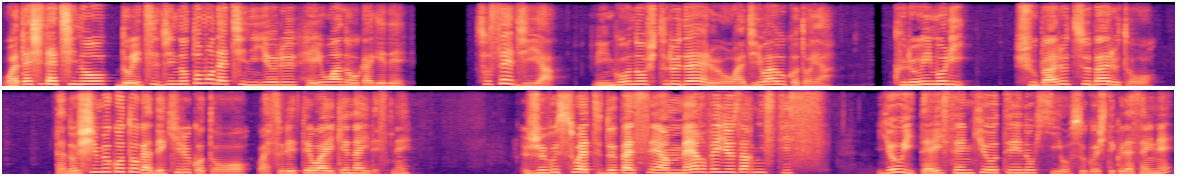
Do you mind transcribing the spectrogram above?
私たちのドイツ人の友達による平和のおかげで、 ソセージやリンゴのシュトルデールを味わうことや、黒い森、シュバルツバルトを楽しむことができることを忘れてはいけないですね。Je vous souhaite de passer un merveilleux armistice. 良い停戦協定の日を過ごしてくださいね。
